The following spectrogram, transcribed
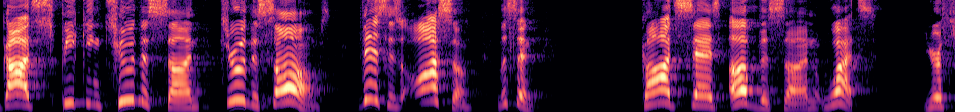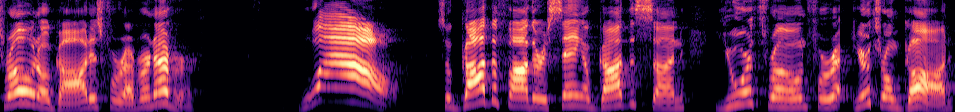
God speaking to the Son through the Psalms. This is awesome. Listen, God says of the Son, what? Your throne, O God, is forever and ever. Wow! So God the Father is saying of God the Son, your throne for your throne God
